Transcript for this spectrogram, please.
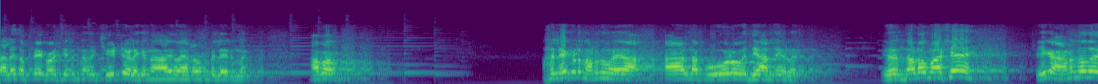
തല തൊപ്പിയൊക്കെ വെച്ചിരുന്ന് ചീട്ട് കളിക്കുന്ന ആളുകാരുടെ മുമ്പിലിരുന്ന്. അപ്പം അതിലേക്കൂടെ നടന്നു പോയ ആളുടെ പൂർവ വിദ്യാർത്ഥികൾ ഇതെന്താടോ മാഷേ ഈ കാണുന്നത്?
